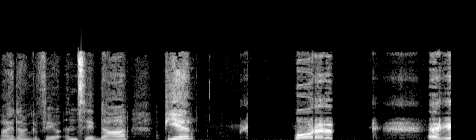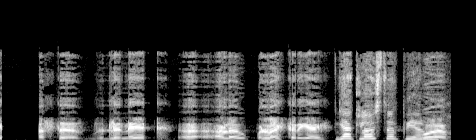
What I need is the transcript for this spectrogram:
Baie dankie vir jou insig daar. Pierre. Môre en jy luister. Lenet, uh, hallo, luister jy? Ja, ek luister Pierre. Well,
